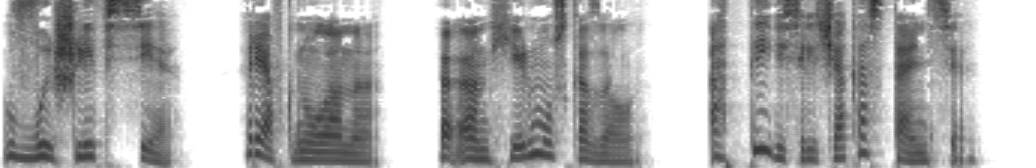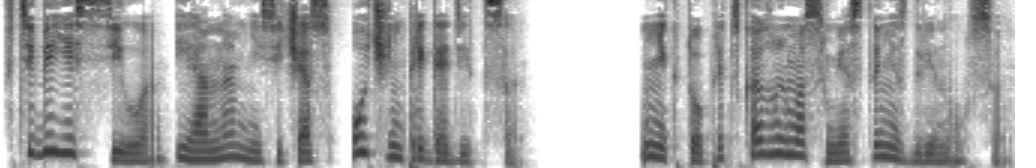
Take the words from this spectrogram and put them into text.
«Вышли все!» — рявкнула она. А Анхельму сказала. «А ты, весельчак, останься. В тебе есть сила, и она мне сейчас очень пригодится». Никто предсказуемо с места не сдвинулся.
